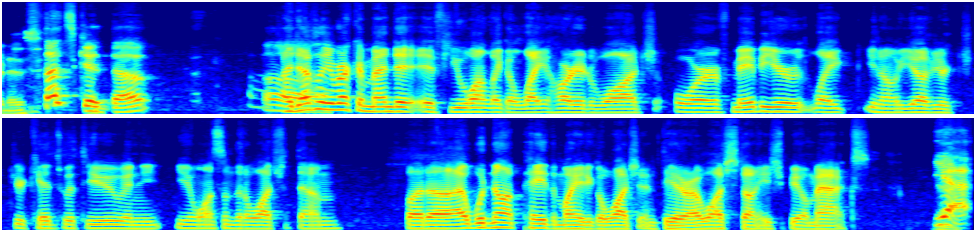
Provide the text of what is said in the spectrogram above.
it is. That's good though. I definitely recommend it if you want like a lighthearted watch, or if maybe you're like you know you have your your kids with you and you, you want something to watch with them. But uh, I would not pay the money to go watch it in theater. I watched it on HBO Max. Yeah,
